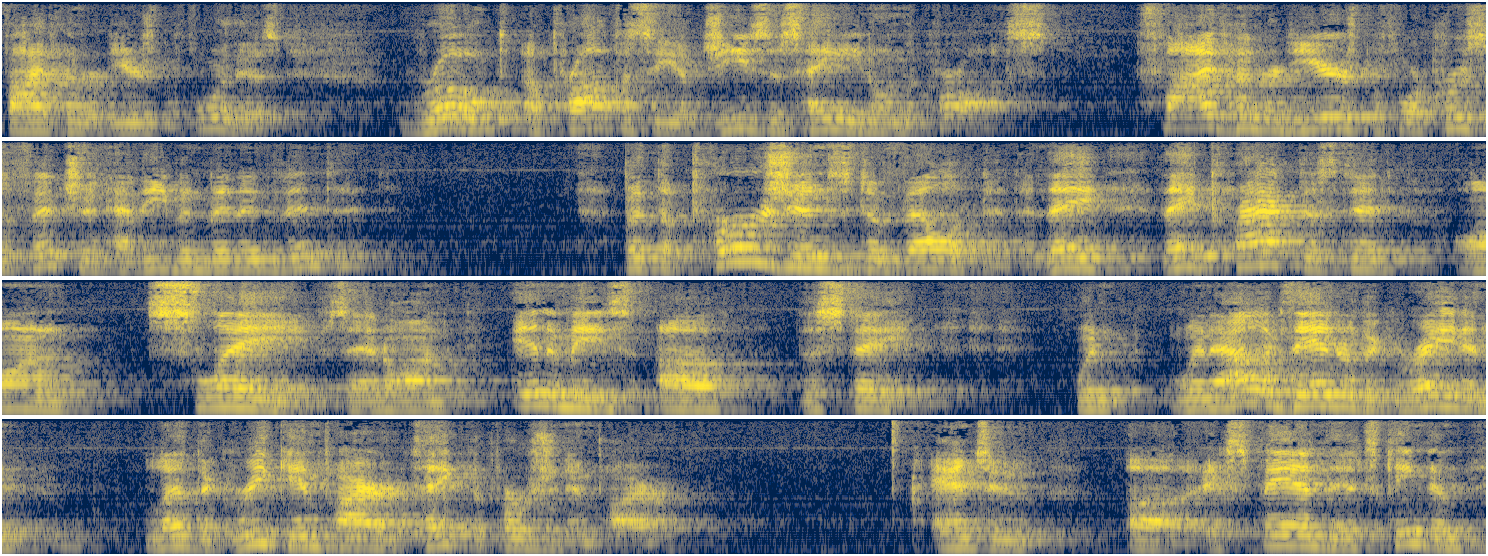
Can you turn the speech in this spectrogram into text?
500 years before this, wrote a prophecy of Jesus hanging on the cross. 500 years before crucifixion had even been invented. But the Persians developed it, and they, they practiced it on slaves and on enemies of the state. When, when Alexander the Great and led the Greek Empire to take the Persian Empire and to uh, expand its kingdom,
